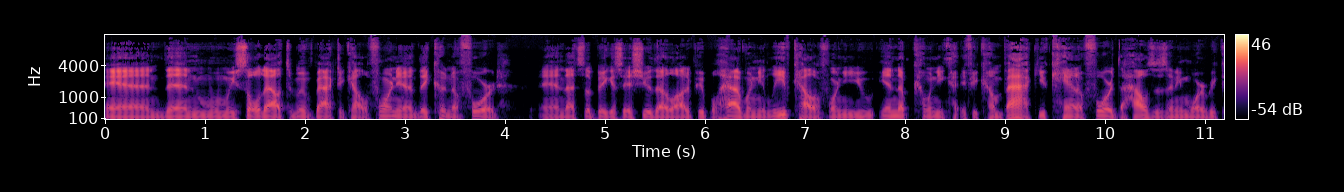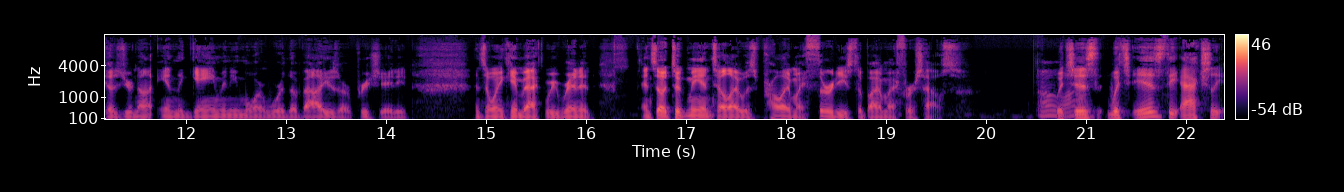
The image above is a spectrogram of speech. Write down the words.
And then when we sold out to move back to California, they couldn't afford. And that's the biggest issue that a lot of people have when you leave California. You end up when you if you come back, you can't afford the houses anymore because you're not in the game anymore where the values are appreciating. And so when we came back, we rented and so it took me until I was probably in my 30s to buy my first house. Oh, which wow. is which is the actually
